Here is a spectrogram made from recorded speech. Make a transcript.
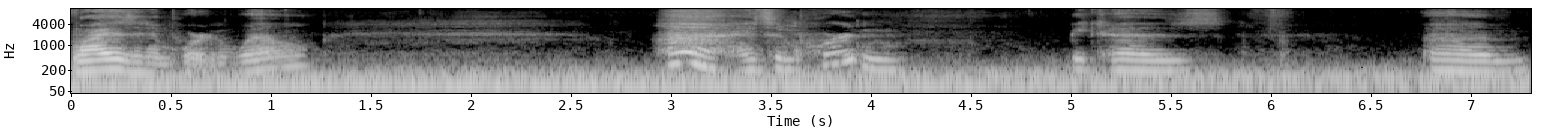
Why is it important? Well, it's important because um,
